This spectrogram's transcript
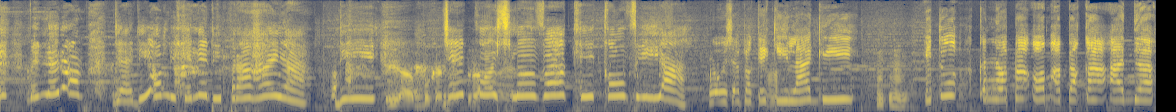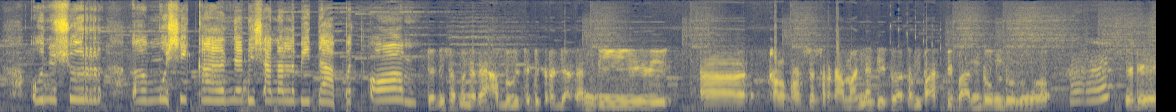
eh bener Om. Jadi Om bikinnya di Praha ya? Di Iya, bukan ya. Cekoslovakia. Nggak usah pakai ki lagi. Mm-mm. Itu kenapa Om? Apakah ada unsur eh, musikalnya di sana lebih dapet Om? Jadi sebenarnya album itu dikerjakan di eh, kalau proses rekamannya di dua tempat di Bandung dulu. Jadi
